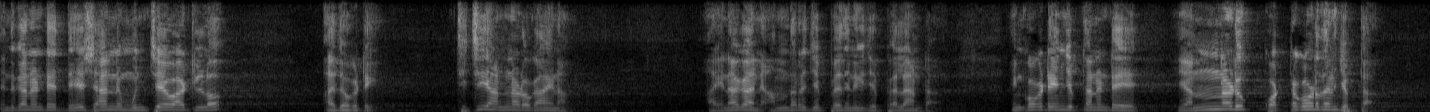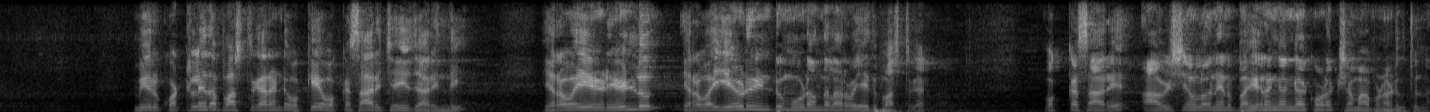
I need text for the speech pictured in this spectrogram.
ఎందుకనంటే దేశాన్ని ముంచే వాటిల్లో అదొకటి. చిచి అంటున్నాడు ఒక ఆయన. అయినా కానీ అందరూ చెప్పేది నీకు చెప్పేలా అంట. ఇంకొకటి ఏం చెప్తానంటే ఎన్నడూ కొట్టకూడదని చెప్తా. మీరు కొట్టలేదా పాస్టర్ గారంటే ఒకే ఒక్కసారి చేయి జారింది. ఇరవై ఏడు ఏళ్ళు ఇరవై ఏడు ఇంటూ మూడు వందల అరవై ఐదు పాస్టర్ గారు. ఒక్కసారే ఆ విషయంలో నేను బహిరంగంగా కూడా క్షమాపణ అడుగుతున్నా.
